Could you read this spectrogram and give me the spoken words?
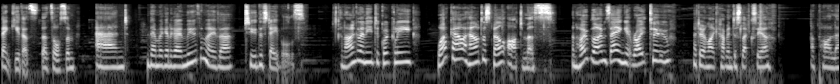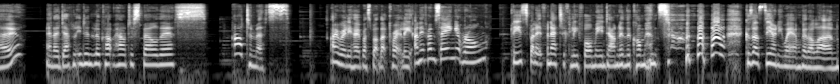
Thank you. That's that's awesome. And then we're going to go move them over to the stables. And I'm going to need to quickly work out how to spell Artemis and hope that I'm saying it right too. I don't like having dyslexia. Apollo. And I definitely didn't look up how to spell this. Artemis. I really hope I spelled that correctly. And if I'm saying it wrong, please spell it phonetically for me down in the comments. Because that's the only way I'm going to learn.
